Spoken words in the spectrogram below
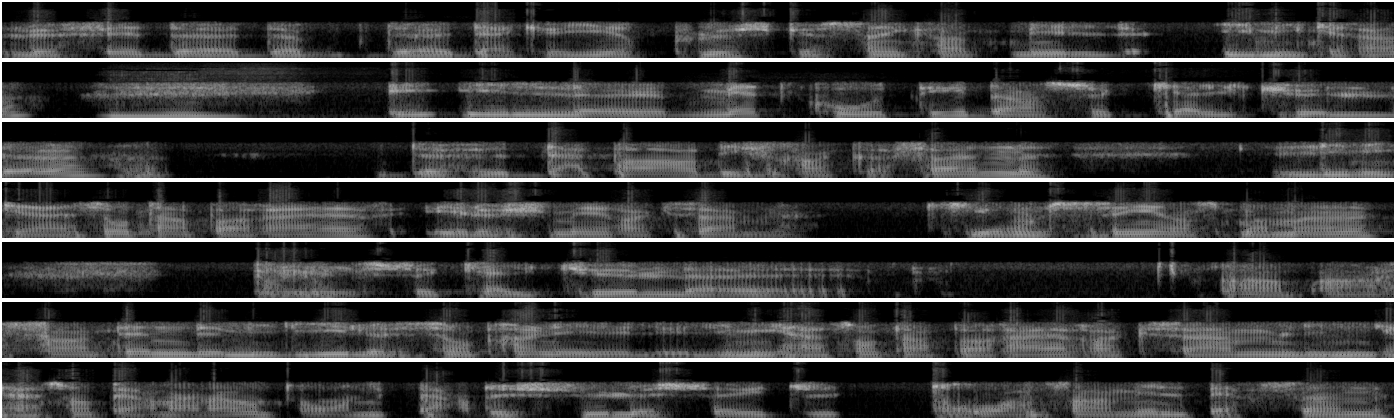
le fait d'accueillir plus que 50 000 immigrants. Et il euh, met de côté dans ce calcul-là de- d'apport des francophones l'immigration temporaire et le chemin Roxham, qui, on le sait, en ce moment, se calcule euh, en, en centaines de milliers. là. Si on prend l'immigration temporaire, Roxham, l'immigration permanente, on est par-dessus le seuil de 300 000 personnes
